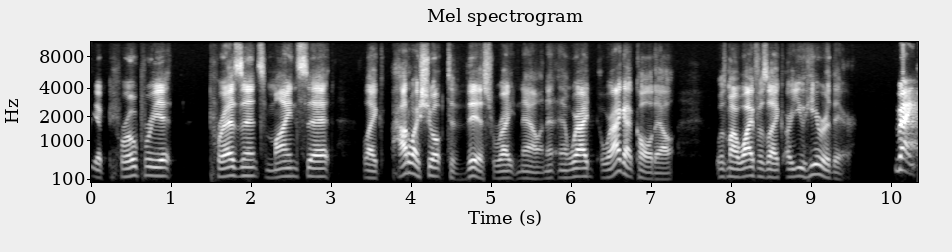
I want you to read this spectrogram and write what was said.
the appropriate presence, mindset. Like, how do I show up to this right now? And, and where I where I got called out was my wife was like, "Are you here or there?" Right.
